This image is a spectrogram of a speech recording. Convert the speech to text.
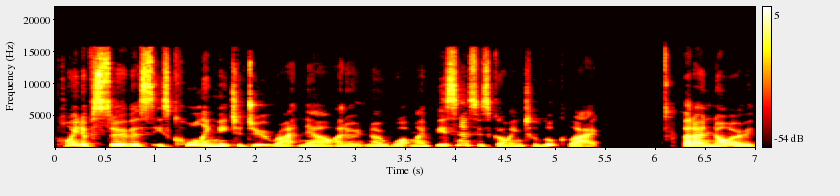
point of service is calling me to do right now. I don't know what my business is going to look like. But I know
